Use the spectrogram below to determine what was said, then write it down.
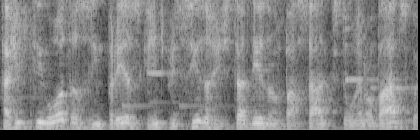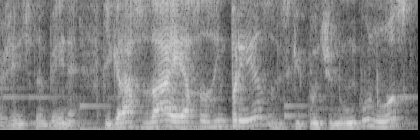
A gente tem outras empresas que a gente precisa registrar desde o ano passado, que estão renovadas com a gente também, né? E graças a essas empresas que continuam conosco,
